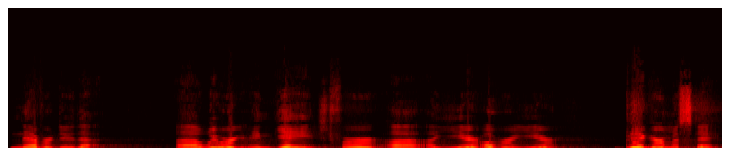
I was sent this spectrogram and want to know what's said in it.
Never do that. Uh, we were engaged for uh, a year, over a year. Bigger mistake.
